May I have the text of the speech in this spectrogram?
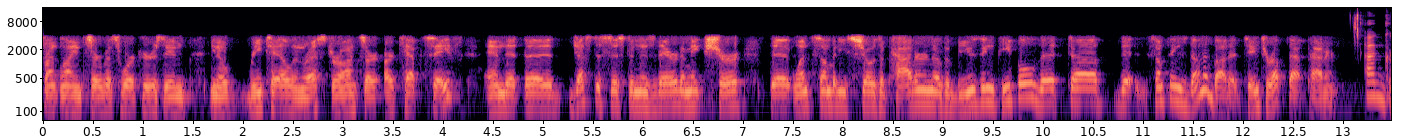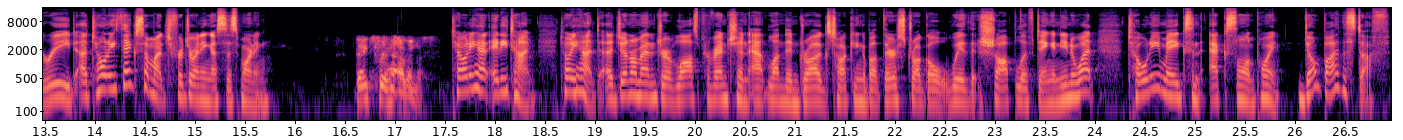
frontline service workers in you know retail and restaurants are, are kept safe, and that the justice system is there to make sure that once somebody shows a pattern of abusing people, that, uh, that something's done about it to interrupt that pattern. Agreed. Uh, Tony, thanks so much for joining us this morning. Thanks for having us. Tony Hunt, anytime. Tony Hunt, a general manager of loss prevention at London Drugs, talking about their struggle with shoplifting. And you know what? Tony makes an excellent point. Don't buy the stuff.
